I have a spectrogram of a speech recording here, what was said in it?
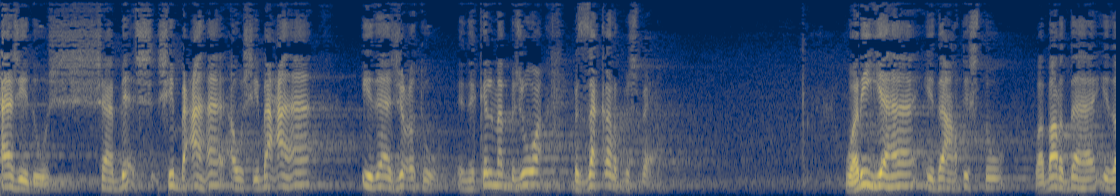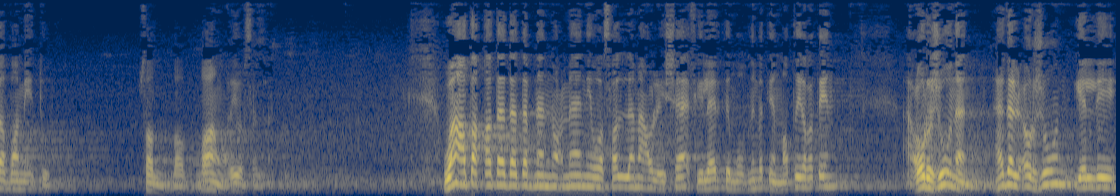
أجد شبعها أو شبعها إذا جعت. إن كل ما بجوع بتذكر بشبع وريها إذا عطشت وبردها إذا ظمئت صلى الله عليه وسلم. وأعطى قتادة بن النعمان وصلى مع العشاء في ليلة مظلمة مطيرة عرجونا. هذا العرجون يلي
